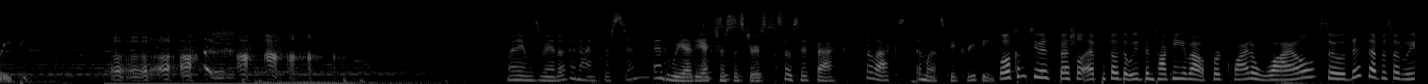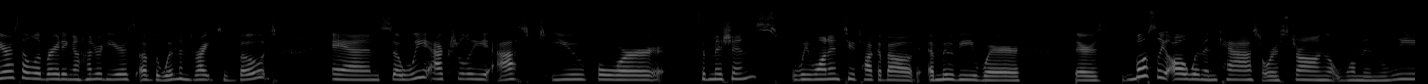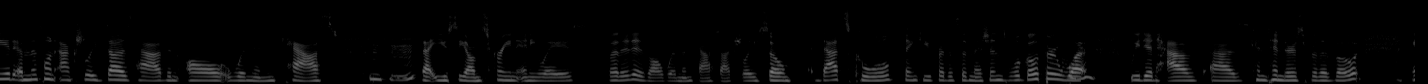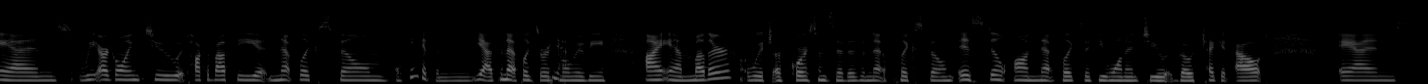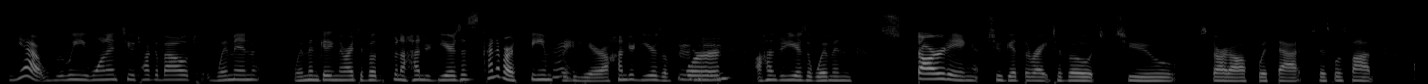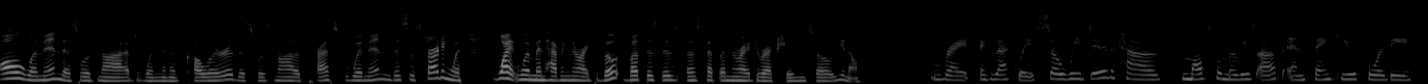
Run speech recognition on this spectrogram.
creepy. My name is Amanda. And I'm Kristin. And we are the Extra Sisters. So sit back, relax, and let's get creepy. Welcome to a special episode that we've been talking about for quite a while. So, this episode, we are celebrating 100 years of the women's right to vote. And so, we actually asked you for submissions. We wanted to talk about a movie where there's mostly all women cast or a strong woman lead. And this one actually does have an all women cast Mm-hmm. that you see on screen, anyways. But it is all women cast, actually. So that's cool. Thank you for the submissions. We'll go through what we did have as contenders for the vote. And we are going to talk about the Netflix film. I think it's a, yeah, it's a Netflix original movie. I Am Mother, which, of course, since it is a Netflix film, is still on Netflix if you wanted to go check it out. And yeah, we wanted to talk about women women getting the right to vote. It's been 100 years. This is kind of our theme for the year 100 years of horror, Mhm. 100 years of women starting to get the right to vote to start off with that. This was not all women. This was not women of color. This was not oppressed women. This is starting with white women having the right to vote, but this is a step in the right direction. So, you know, Right, exactly. So we did have multiple movies up, and thank you for the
